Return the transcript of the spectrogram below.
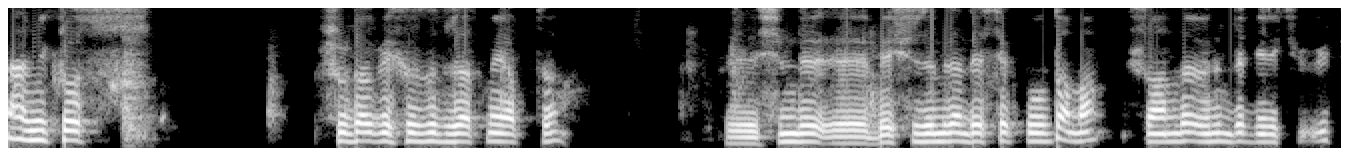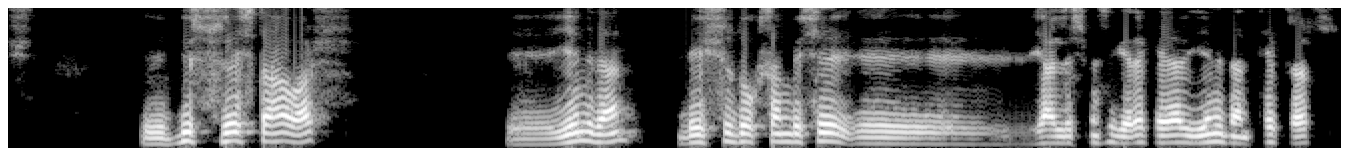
Yani Mikros şurada bir hızlı düzeltme yaptı. Ee, şimdi e, 520'den destek buldu ama şu anda önünde 1, 2, 3 e, bir süreç daha var. E, yeniden 595'e e, yerleşmesi gerek. Eğer yeniden tekrar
